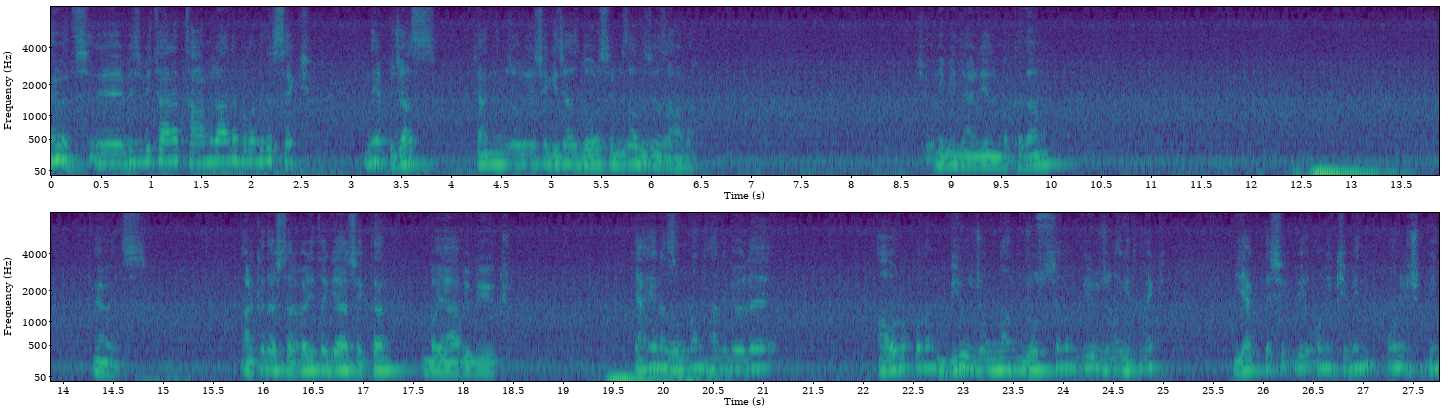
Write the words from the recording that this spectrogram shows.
Evet, e, biz bir tane tamirhane bulabilirsek ne yapacağız? Kendimizi oraya çekeceğiz, dorsemizi alacağız abi. Şöyle bir ilerleyelim bakalım. Evet. Arkadaşlar harita gerçekten bayağı bir büyük. Ya en azından hani böyle Avrupa'nın bir ucundan Rusya'nın bir ucuna gitmek yaklaşık bir 12 bin 13 bin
